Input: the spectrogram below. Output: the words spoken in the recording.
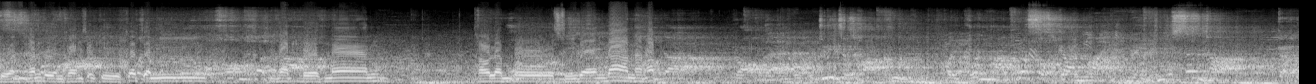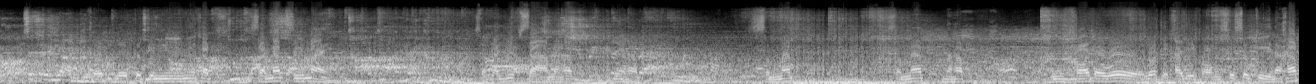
ส่วนชั้นอื่นของสุกีก็จะมี นะครับเบิร์กแมนเทาแลมโบสีแดงด้านนะครับพร้อมแล้วที่จะพาคุณไปค้นหาประสบการณ์ใหม่ในทุกเส้นทางกับรถจักรยานยนต์เล็กก็จะมีนี่ครับสำนักสีใหม่สำนักยี่สามนะครับนี่ครับสำนักสำนักนะครับอันนี้คอร์สโอเวอร์รถที่ขายดีของซูซูกินะครับ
